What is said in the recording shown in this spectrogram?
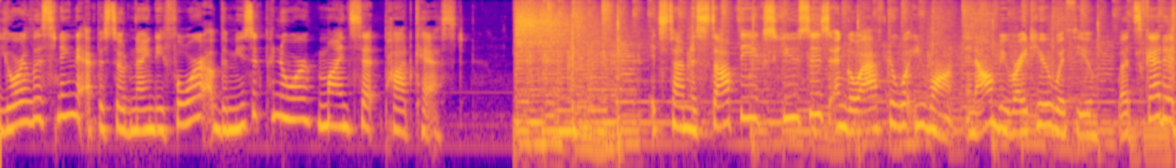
You're listening to episode 94 of the Musicpreneur Mindset Podcast. It's time to stop the excuses and go after what you want, and I'll be right here with you. Let's get it.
